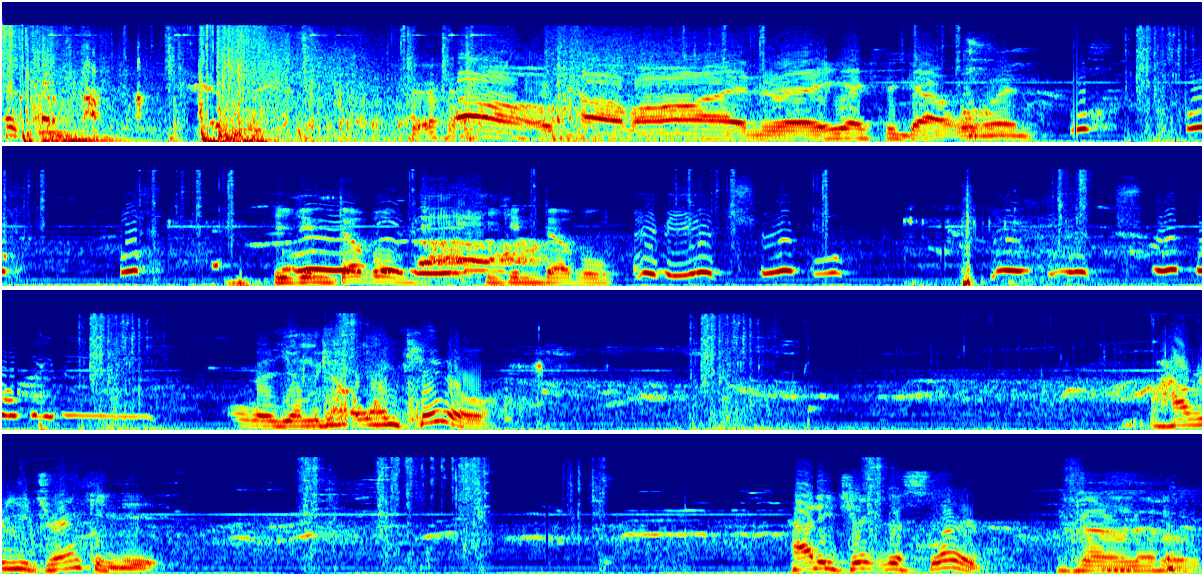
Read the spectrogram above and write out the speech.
oh, come on, Ray. He actually got one. He can double. He can double. Maybe a triple. Maybe a triple, baby. You only got one kill. How are you drinking it? How do you drink the slurp? I don't know.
